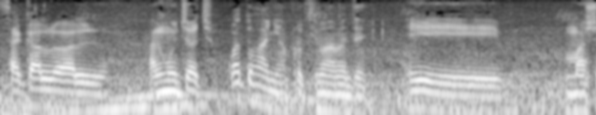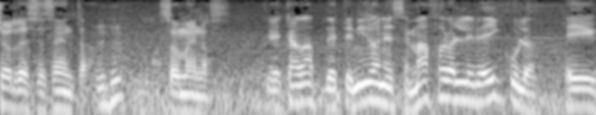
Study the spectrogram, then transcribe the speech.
sacarlo al, al muchacho. ¿Cuántos años aproximadamente? Y mayor de 60, más o menos. ¿Estaba detenido en el semáforo el vehículo? Y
